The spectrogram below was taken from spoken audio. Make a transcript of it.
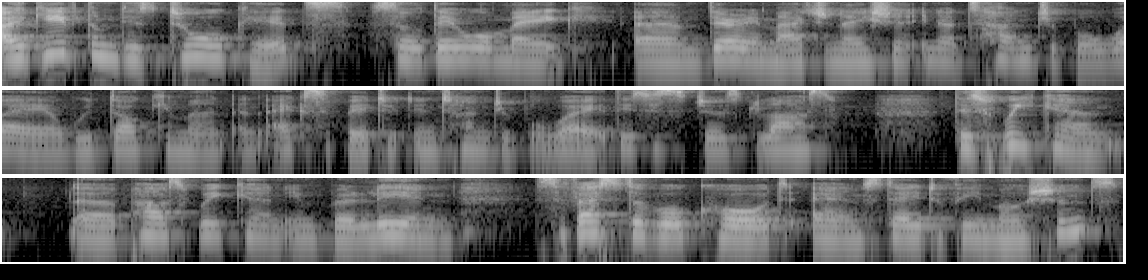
I give them these toolkits so they will make um, their imagination in a tangible way and we document and exhibit it in tangible way. This is just last, this weekend, uh, past weekend in Berlin. It's a festival called um, State of Emotions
